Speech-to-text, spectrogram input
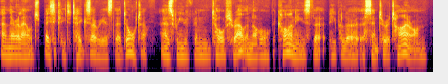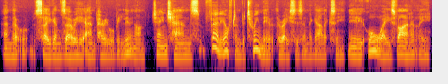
and they're allowed basically to take Zoe as their daughter as we've been told throughout the novel, the colonies that people are sent to retire on and that Sagan, Zoe, and Perry will be living on change hands fairly often between the, the races in the galaxy, nearly always violently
